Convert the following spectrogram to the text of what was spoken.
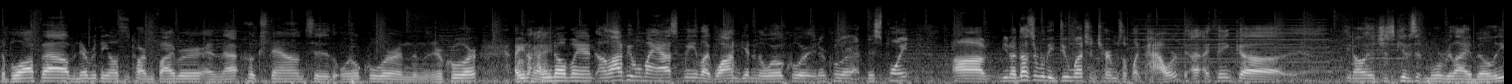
The blow-off valve and everything else is carbon fiber, and that hooks down to the oil cooler and then the intercooler. Uh, You, know, Okay. you know, man, a lot of people might ask me like why I'm getting the oil cooler, intercooler at this point. Uh, you know, it doesn't really do much in terms of like power. I, I think. Uh, you know, it just gives it more reliability,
